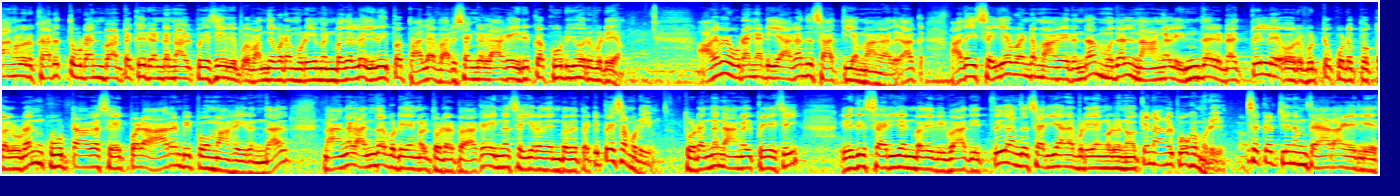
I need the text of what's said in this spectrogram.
நாங்கள் ஒரு கருத்து உடன்பாட்டுக்கு ரெண்டு நாள் பேசி வந்துவிட முடியும் என்பதில் இது இப்போ பல வருஷங்களாக இருக்கக்கூடிய ஒரு விடயம். ஆகவே உடனடியாக அது சாத்தியமாகாது. அக்- அதை செய்ய வேண்டுமாக இருந்தால் முதல் நாங்கள் இந்த இடத்தில் ஒரு விட்டு கொடுப்புகளுடன் கூட்டாக செயற்பட ஆரம்பிப்போமாக இருந்தால் நாங்கள் அந்த விடயங்கள் தொடர்பாக என்ன செய்கிறது என்பதை பற்றி பேச முடியும். தொடர்ந்து நாங்கள் பேசி எது சரி என்பதை விவாதித்து அந்த சரியான விடயங்களை நோக்கி நாங்கள் போக முடியும். அரசு கட்சியினும் தயாராக இல்லையே.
